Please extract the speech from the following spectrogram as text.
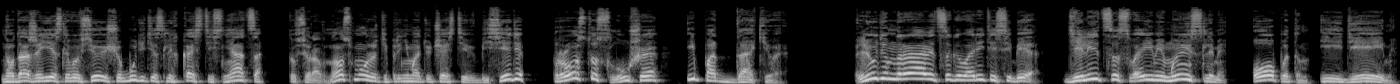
Но даже если вы все еще будете слегка стесняться, то все равно сможете принимать участие в беседе, просто слушая и поддакивая. Людям нравится говорить о себе, делиться своими мыслями, опытом и идеями.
